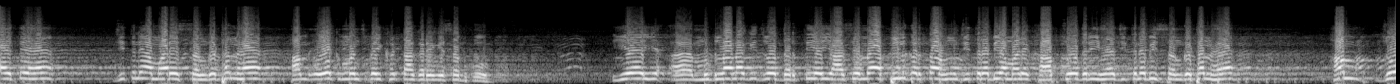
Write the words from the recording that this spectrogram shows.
चाहते हैं जितने हमारे संगठन है हम एक मंच पे इकट्ठा करेंगे सबको। ये अ, मुडलाना की जो धरती है यहाँ से मैं अपील करता हूँ जितने भी हमारे खाप चौधरी हैं जितने भी संगठन है हम जो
